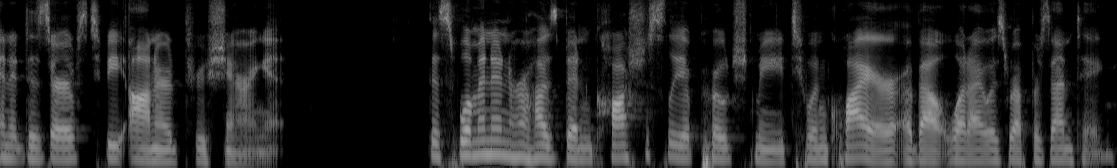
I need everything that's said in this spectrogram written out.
and it deserves to be honored through sharing it. This woman and her husband cautiously approached me to inquire about what I was representing.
